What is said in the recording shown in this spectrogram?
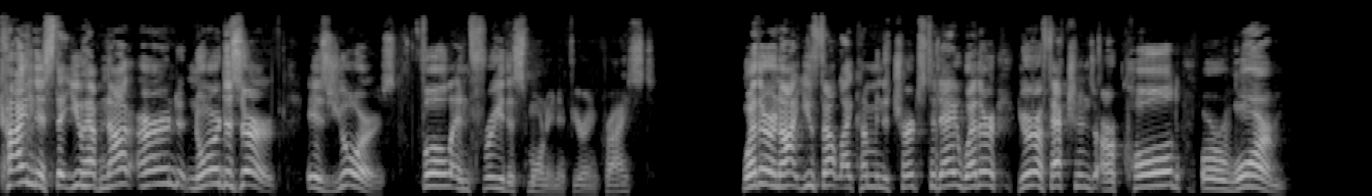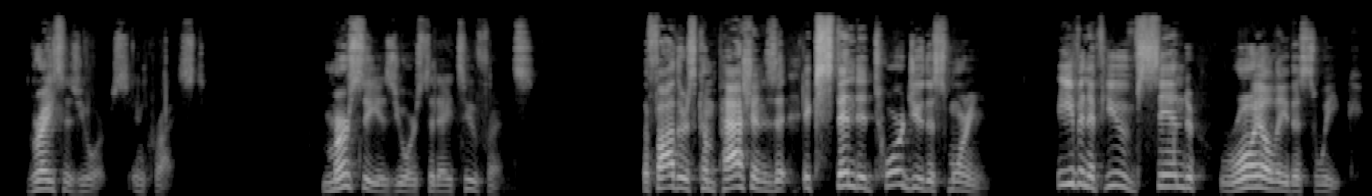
Kindness that you have not earned nor deserved is yours, full and free this morning if you're in Christ. Whether or not you felt like coming to church today, whether your affections are cold or warm, grace is yours in Christ. Mercy is yours today, too, friends. The Father's compassion is extended toward you this morning, even if you've sinned royally this week.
